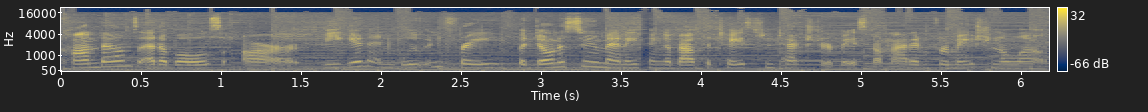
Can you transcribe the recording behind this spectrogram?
Calmbound's edibles are vegan and gluten free, but don't assume anything about the taste and texture based on that information alone.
